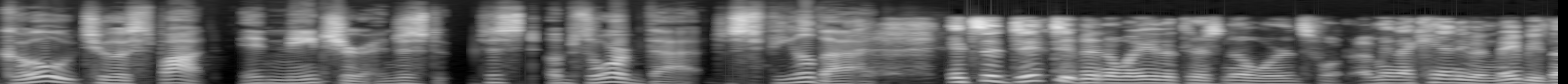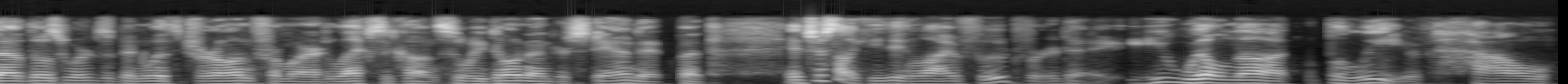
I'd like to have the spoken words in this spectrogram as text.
go to a spot in nature, and just just absorb that, just feel that. it's addictive in a way that there's no words for. I mean, I can't even. Maybe that those words have been withdrawn from our lexicon, so we don't understand it. But it's just like eating live food for a day. You will not believe how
